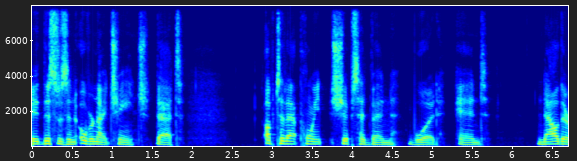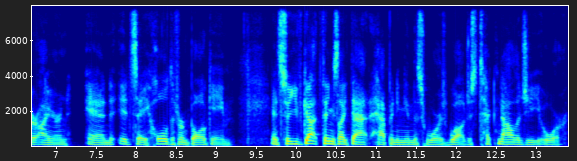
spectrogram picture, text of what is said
It, this was an overnight change that up to that point, ships had been wood and now they're iron and it's a whole different ball game. And so you've got things like that happening in this war as well, just technology or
